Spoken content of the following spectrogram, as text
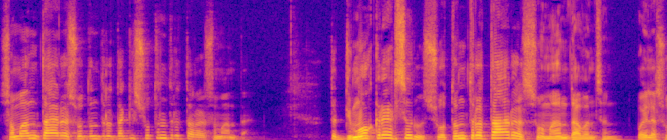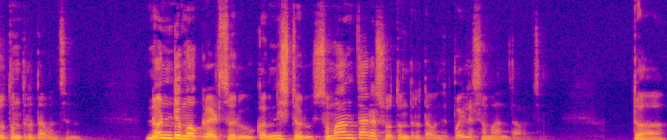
समानता र स्वतन्त्रता कि स्वतन्त्रता र समानता? त डेमोक्रेट्सहरू स्वतन्त्रता र समानता भन्छन्। पहिला स्वतन्त्रता भन्छन्। नन डेमोक्रेट्सहरू कम्युनिस्टहरू समानता र स्वतन्त्रता भन्छन्। पहिला समानता भन्छन्। त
